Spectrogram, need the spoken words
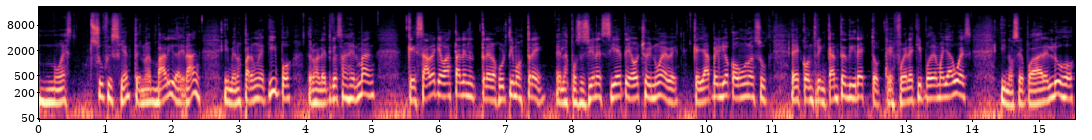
no es suficiente, no es válida Irán, y menos para un equipo de los Atléticos de San Germán que sabe que va a estar entre los últimos tres, en las posiciones 7, 8 y 9, que ya perdió con uno de sus eh, contrincantes directos, que fue el equipo de Mayagüez, y no se puede dar el lujo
